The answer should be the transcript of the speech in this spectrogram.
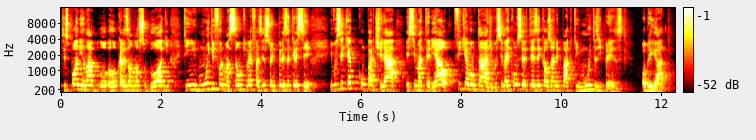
Vocês podem ir lá localizar o nosso blog, tem muita informação que vai fazer sua empresa crescer. E você quer compartilhar esse material? Fique à vontade, você vai com certeza causar impacto em muitas empresas. Obrigado.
